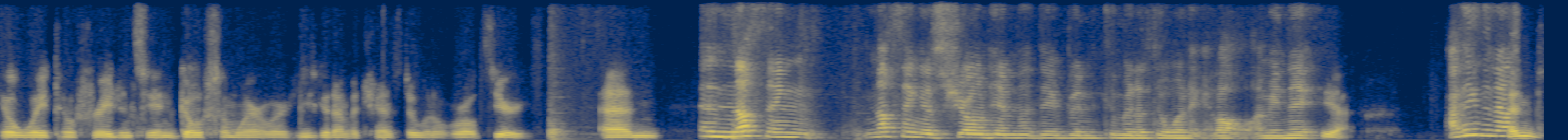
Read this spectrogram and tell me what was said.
he'll wait till free agency and go somewhere where he's going to have a chance to win a World Series. And and nothing, nothing has shown him that they've been committed to winning at all. I mean, they. Yeah. I think the Nats And-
